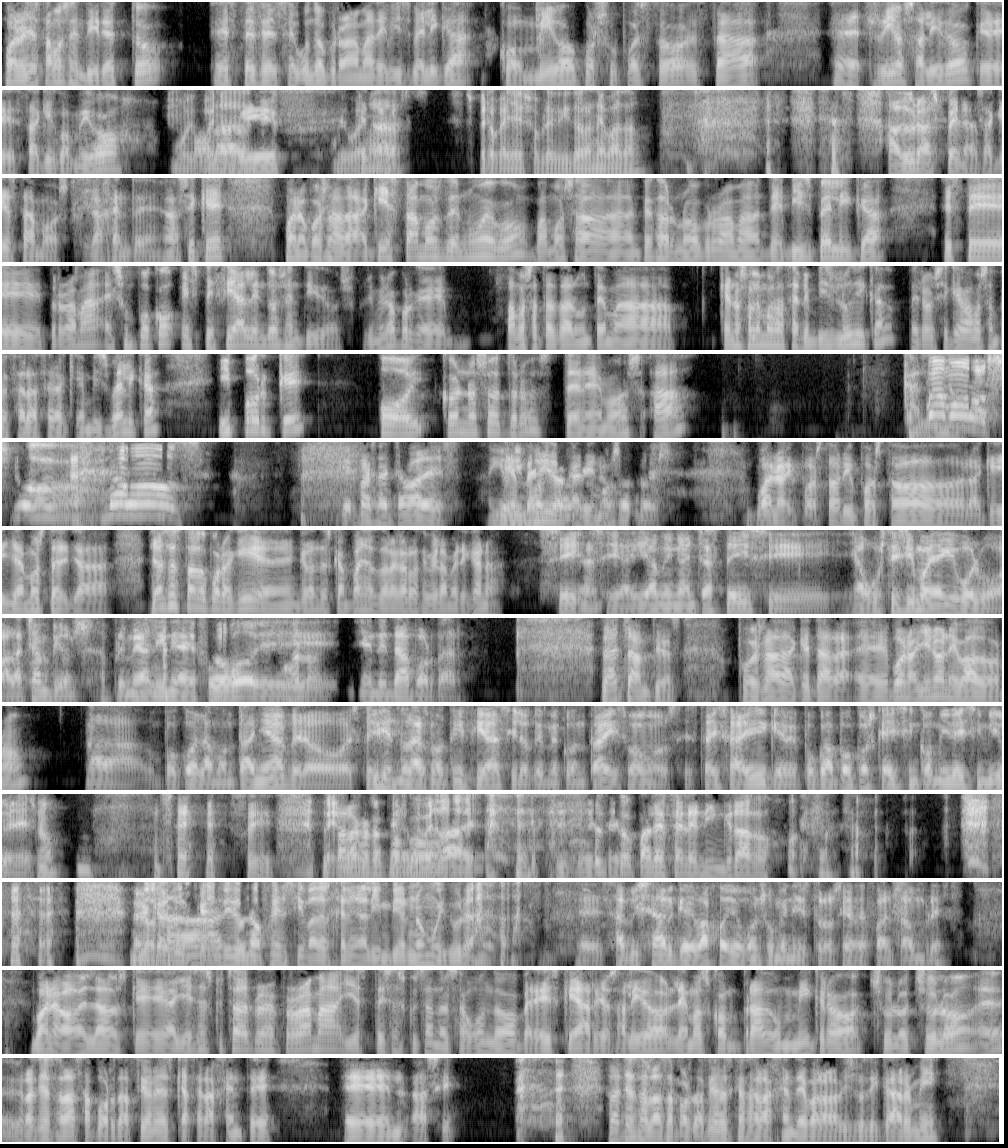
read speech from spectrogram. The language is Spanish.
Bueno, ya estamos en directo. Este es el segundo programa de Bisbélica. Conmigo, por supuesto, está eh, Río Salido, que está aquí conmigo. Muy Hola, buenas. David. Muy buenas. Espero que hayáis sobrevivido a la nevada. A duras penas, aquí estamos y la gente. Así que, bueno, pues nada, aquí estamos de nuevo. Vamos a empezar un nuevo programa de Bisbélica. Este programa es un poco especial en dos sentidos. Primero, porque vamos a tratar un tema que no solemos hacer en Bislúdica, pero sí que vamos a empezar a hacer aquí en Bisbélica. Y porque hoy con nosotros tenemos a. Calino. ¡Vamos! ¡Vamos! ¿Qué pasa, chavales? Aquí Bienvenido, Calino. como vosotros. Bueno, impostor, impostor. Aquí ya hemos te- ya, ya has estado por aquí en grandes campañas de la Guerra Civil Americana. Sí, ¿Eh? sí, ahí ya me enganchasteis y, y a gustísimo y aquí vuelvo a la Champions, a primera línea de fuego y, Bueno. y intentar aportar. La Champions. Pues nada, ¿qué tal? Eh, bueno, allí no ha nevado, ¿no? Nada, un poco en la montaña, pero estoy viendo las noticias y lo que me contáis, vamos, estáis ahí que poco a poco os quedáis sin comida y sin víveres, ¿no? Sí, sí. Está Pero, la cosa un poco. de verdad, ¿eh? Sí, sí, sí. Esto parece Leningrado. El Nos caso ha, es que- habido una ofensiva del general invierno muy dura. Es avisar que bajo yo con suministros si hace falta, hombre. Bueno, los que hayáis escuchado el primer programa y estéis escuchando el segundo, veréis que a Río Salido le hemos comprado un micro chulo, chulo, ¿eh? gracias a las aportaciones que hace la gente en... Así. gracias a las aportaciones que hace la gente para la Bisludica Army.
